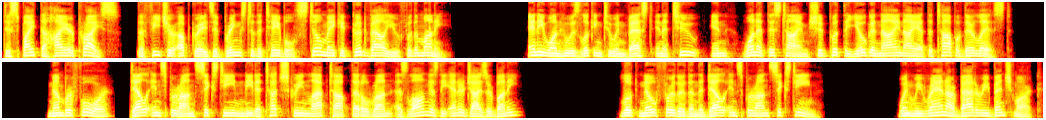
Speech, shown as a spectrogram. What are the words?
Despite the higher price, the feature upgrades it brings to the table still make it good value for the money. Anyone who is looking to invest in a 2 in 1 at this time should put the Yoga 9i at the top of their list. Number 4, Dell Inspiron 16 Need a touchscreen laptop that'll run as long as the Energizer Bunny? Look no further than the Dell Inspiron 16. When we ran our battery benchmark,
